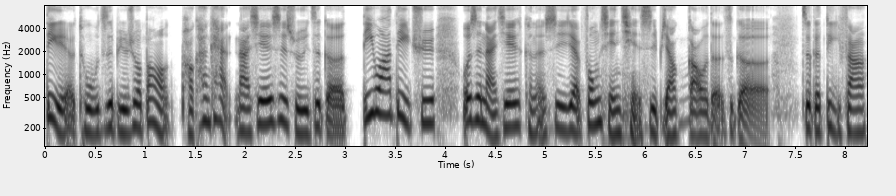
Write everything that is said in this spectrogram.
地理的图资，比如说帮我跑看看哪些是属于这个低洼地区，或是哪些可能是一些风险潜势比较高的这个这个地。方方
